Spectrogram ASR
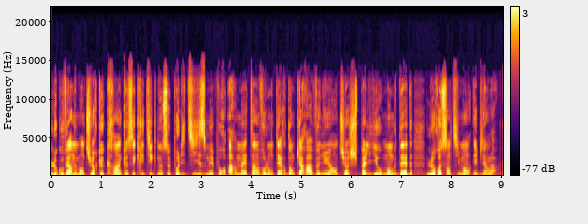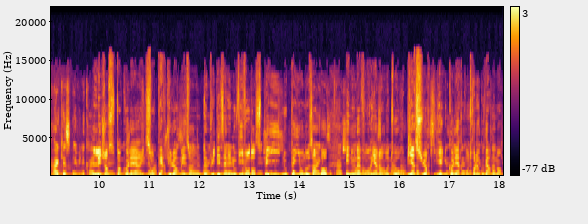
Le gouvernement turc craint que ces critiques ne se politisent, mais pour Ahmet, un volontaire d'Ankara venu à Antioche pallier au manque d'aide, le ressentiment est bien là. Les gens sont en colère, ils ont perdu leur maison. Depuis des années, nous vivons dans ce pays, nous payons nos impôts et nous n'avons rien en retour. Bien sûr qu'il y a une colère contre le gouvernement.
